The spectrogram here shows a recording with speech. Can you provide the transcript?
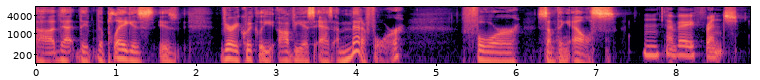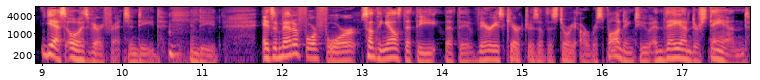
Uh, that the, the plague is is very quickly obvious as a metaphor for something else. Mm, I'm very French. Yes, oh, it's very French, indeed, indeed. It's a metaphor for something else that the that the various characters of the story are responding to, and they understand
